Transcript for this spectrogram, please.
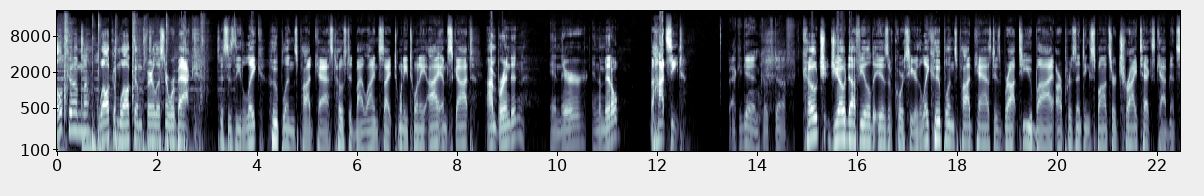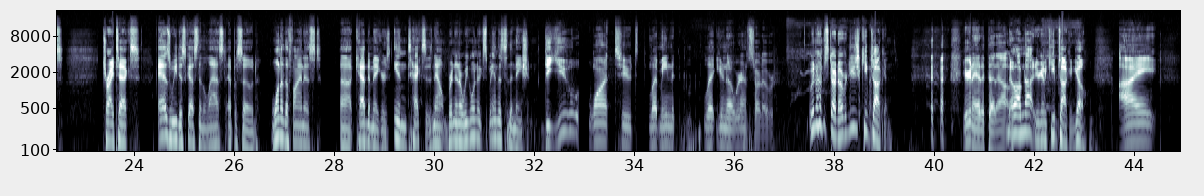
Welcome, welcome, welcome, fair listener. We're back. This is the Lake Hooplands podcast hosted by Linesight 2020. I am Scott, I'm Brendan, and there in the middle, the hot seat. Back again, Coach Duff. Coach Joe Duffield is, of course, here. The Lake Hooplands podcast is brought to you by our presenting sponsor, Tri-Tex Cabinets. Tri-Tex, as we discussed in the last episode, one of the finest uh, cabinet makers in Texas. Now, Brendan, are we going to expand this to the nation? do you want to t- let me kn- let you know we're gonna have to start over? We don't have to start over. You just keep talking. You're gonna edit that out. No, I'm not. You're going to keep talking. Go. I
